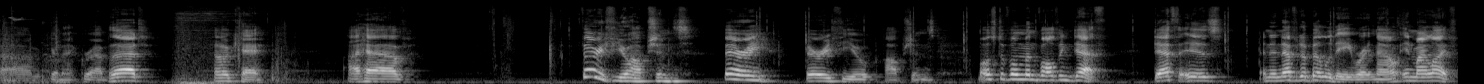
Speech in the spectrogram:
I'm gonna grab that. Okay. I have very few options. Very, very few options. Most of them involving death. Death is an inevitability right now in my life.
